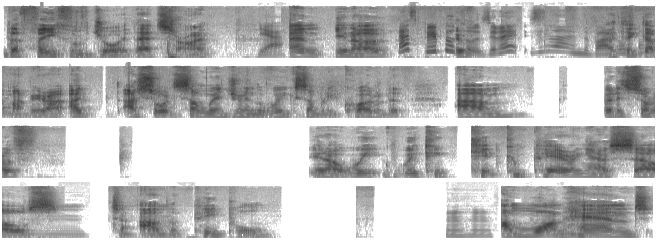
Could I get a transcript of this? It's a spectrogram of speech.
the thief of joy. That's right. Yeah. And you know, That's biblical, isn't it? Isn't that in the Bible? I Bible? think that might be right. I I saw it somewhere during the week. Somebody quoted it. Um, but it's sort of, you know, we we can keep comparing ourselves Mm. to Mhm. other people. Mm-hmm. On one hand,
